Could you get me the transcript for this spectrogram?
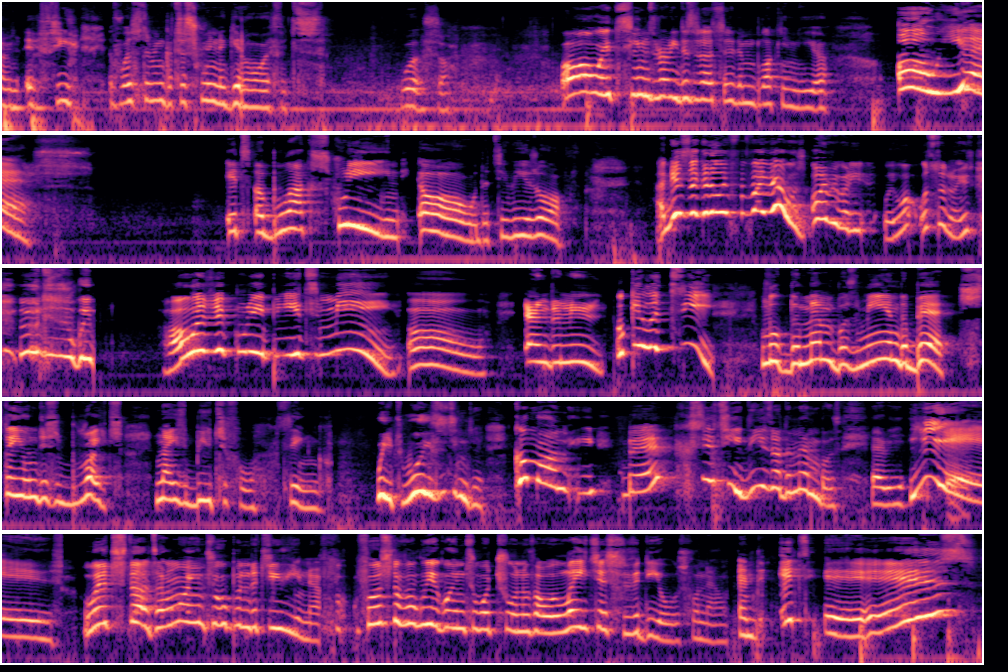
And if see if we're staring at the screen again or if it's worse. Oh, it seems very deserted and black in here. Oh, yes! It's a black screen. Oh, the TV is off. I guess I can wait for five hours. Oh, everybody. Wait, what? What's the noise? this is. How is it creepy? It's me. Oh. And me. Okay, let's see. Look, the members, me and the bear, stay on this bright, nice, beautiful thing. Wait, why are you sitting there? Come on, bear, sit here. These are the members. Yes. Let's start. I'm going to open the TV now. First of all, we are going to watch one of our latest videos for now. And it is...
